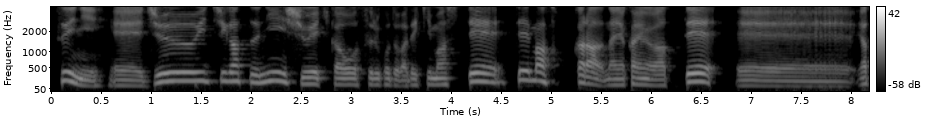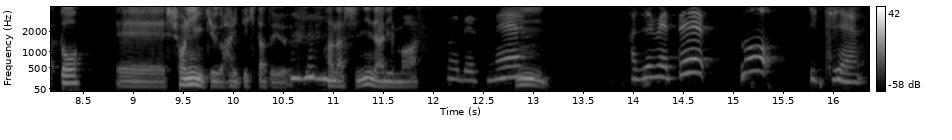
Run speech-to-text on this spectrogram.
ついに、えー11月に収益化をすることができまして、で、まあそこからなんやかんやがあって、えーやっと、えー初任給が入ってきたという 話になります。そうですうね。ん。初めての1円。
